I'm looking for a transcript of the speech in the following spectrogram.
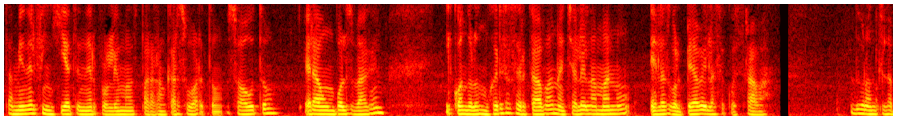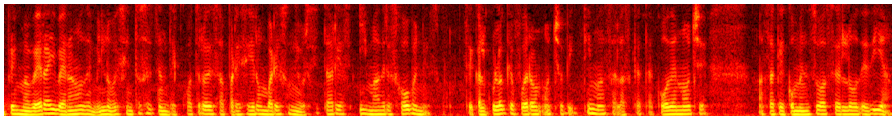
También él fingía tener problemas para arrancar su auto. Su auto era un Volkswagen y cuando las mujeres se acercaban a echarle la mano, él las golpeaba y las secuestraba. Durante la primavera y verano de 1974 desaparecieron varias universitarias y madres jóvenes. Se calcula que fueron ocho víctimas a las que atacó de noche hasta que comenzó a hacerlo de día.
